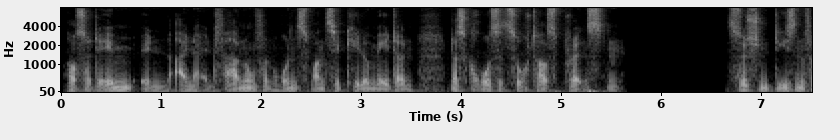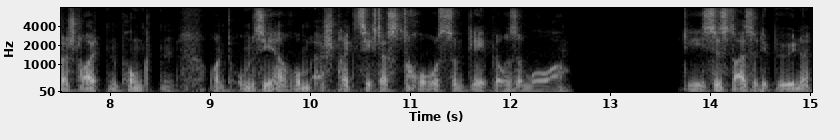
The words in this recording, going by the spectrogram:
Außerdem in einer Entfernung von rund zwanzig Kilometern das große Zuchthaus Princeton. Zwischen diesen verstreuten Punkten und um sie herum erstreckt sich das Trost und leblose Moor. Dies ist also die Bühne,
